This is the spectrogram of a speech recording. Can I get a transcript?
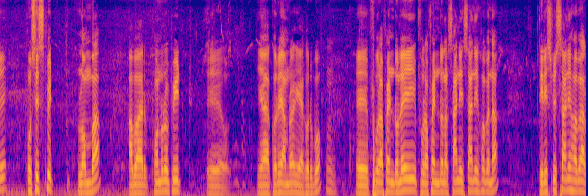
যে পঁচিশ ফিট লম্বা আবার পনেরো ফিট ইয়া করে আমরা ইয়া করব। পুরা প্যান্ডলেই পুরা প্যান্ডল আর সানি সানি হবে না। তিরিশ পিস সানি হবে আর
